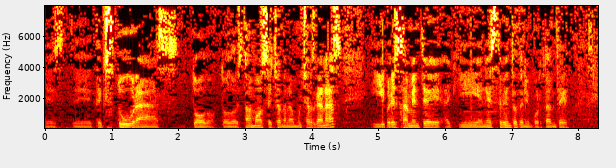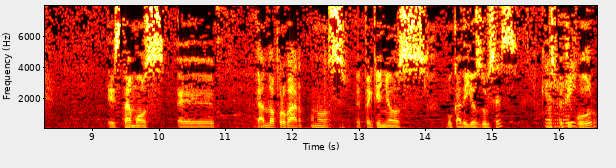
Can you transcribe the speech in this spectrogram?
este, texturas todo todo estamos echándole muchas ganas y precisamente aquí en este evento tan importante estamos eh, dando a probar unos pequeños bocadillos dulces, Qué unos petit four,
